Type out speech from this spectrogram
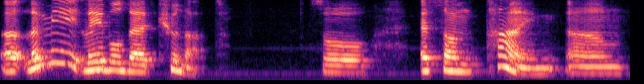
Uh, let me label that Q naught. So at some time, um,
